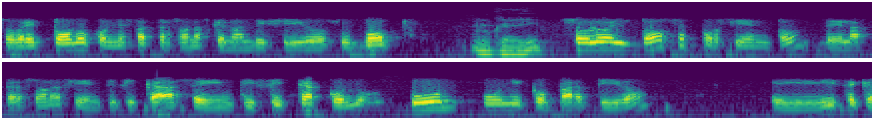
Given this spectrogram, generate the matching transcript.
sobre todo con estas personas que no han decidido su voto. ok. Solo el 12% de las personas identificadas se identifica con un único partido y dice que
